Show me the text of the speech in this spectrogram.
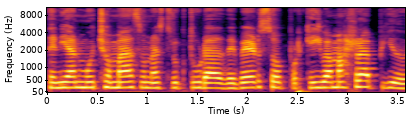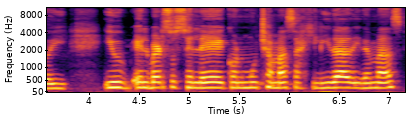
tenían mucho más una estructura de verso porque iba más rápido y, el verso se lee con mucha más agilidad y demás.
